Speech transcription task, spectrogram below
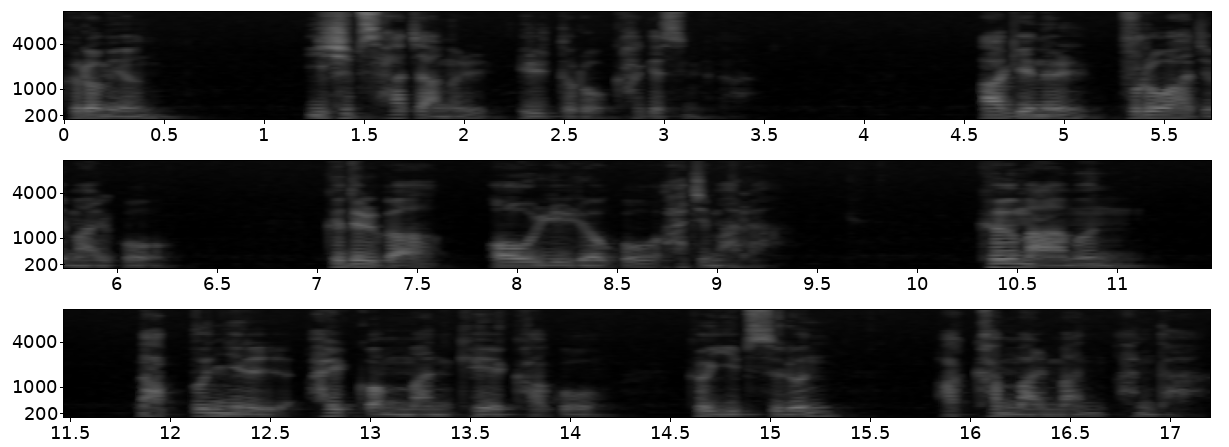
그러면 24장을 읽도록 하겠습니다. 악인을 부러워하지 말고 그들과 어울리려고 하지 마라. 그 마음은 나쁜 일 할 것만 계획하고 그 입술은 악한 말만 한다.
